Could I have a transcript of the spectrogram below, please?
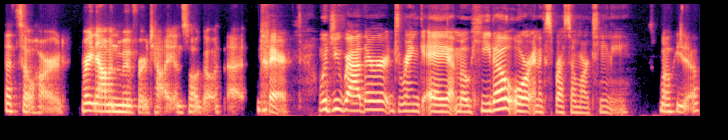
That's so hard. Right now I'm in the mood for Italian, so I'll go with that. Fair. Would you rather drink a mojito or an espresso martini? Mojito.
